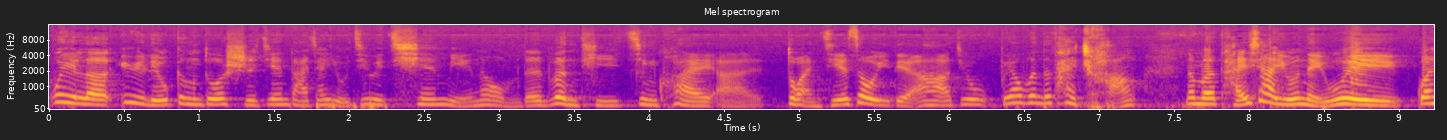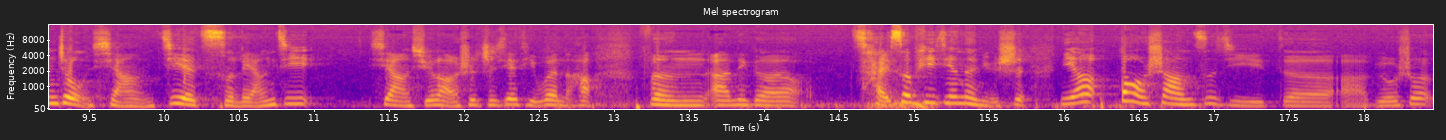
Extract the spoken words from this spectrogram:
为了预留更多时间，大家有机会签名，那我们的问题尽快啊，短节奏一点啊，就不要问的太长。那么台下有哪位观众想借此良机向徐老师直接提问的哈？粉啊那个彩色披肩的女士，你要报上自己的啊，比如说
